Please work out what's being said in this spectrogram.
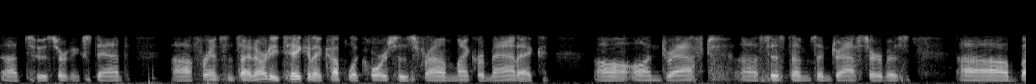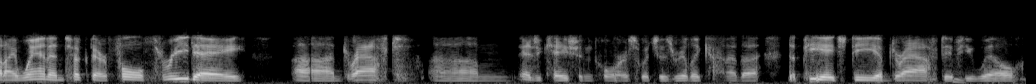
uh, to a certain extent. Uh, for instance, I'd already taken a couple of courses from Micromatic uh, on draft uh, systems and draft service, uh, but I went and took their full three-day uh, draft um, education course, which is really kind of the the PhD of draft, if you will,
